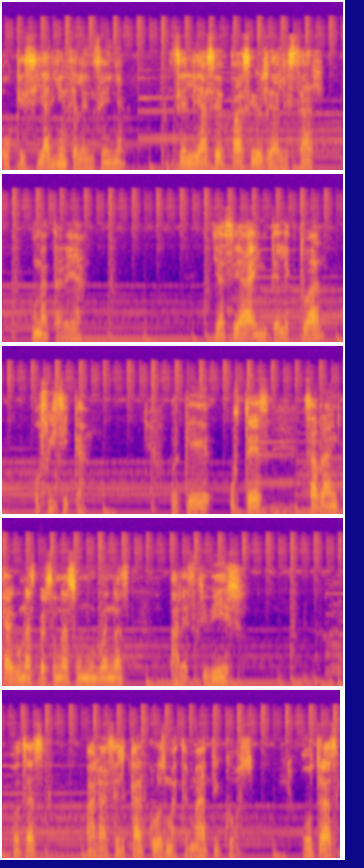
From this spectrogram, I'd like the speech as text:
o que si alguien se la enseña, se le hace fácil realizar una tarea, ya sea intelectual o física, porque ustedes sabrán que algunas personas son muy buenas para escribir, otras para hacer cálculos matemáticos, otras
